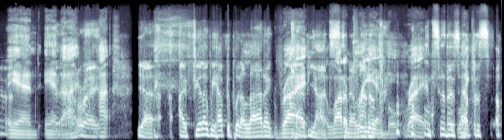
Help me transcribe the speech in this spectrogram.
and and I, Right. I Yeah, I feel like we have to put a lot of right caveats, a lot of preamble right into this Like- episode.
